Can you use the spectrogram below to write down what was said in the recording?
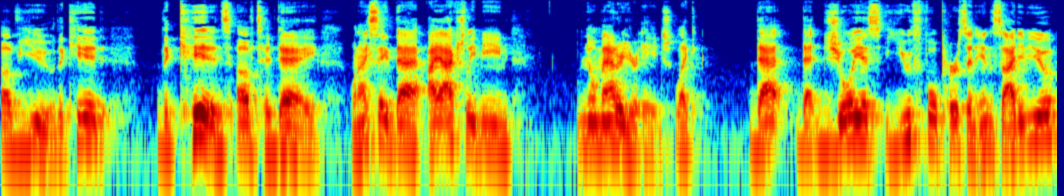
of you, the kid, the kids of today. When I say that, I actually mean no matter your age, like that that joyous youthful person inside of you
